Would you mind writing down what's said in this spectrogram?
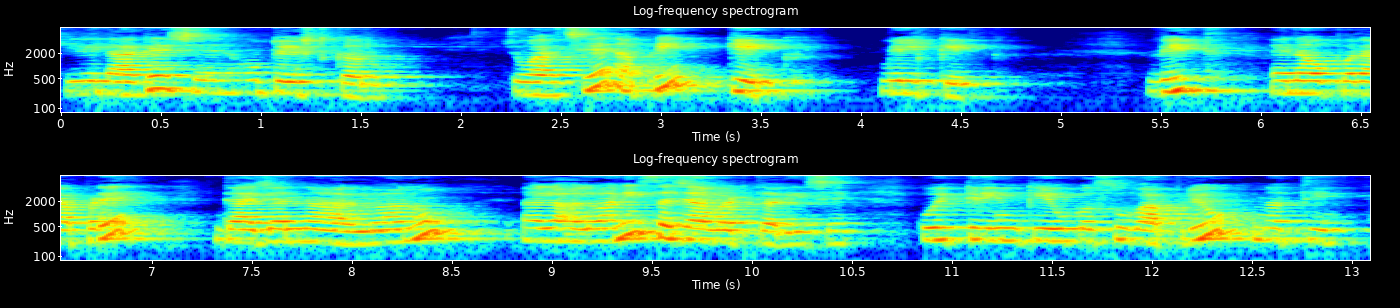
કેવી લાગે છે? હું ટેસ્ટ કરું. જો આ છે આપણી કેક, મિલ્ક કેક. વિથ એના ઉપર આપણે ગાજરના હલવાનું હલવાની સજાવટ કરી છે. કોઈ ક્રીમ કે એવું કશું વાપર્યું નથી.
